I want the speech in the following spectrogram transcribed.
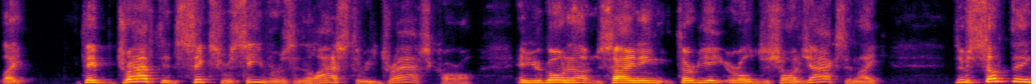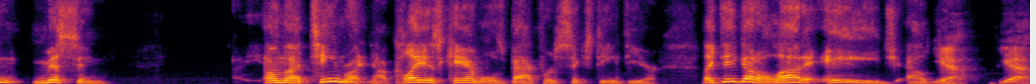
Like they've drafted six receivers in the last three drafts, Carl, and you're going out and signing 38 year old DeSean Jackson. Like there's something missing on that team right now. Calais Campbell is back for his 16th year. Like they got a lot of age out there. Yeah, yeah.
